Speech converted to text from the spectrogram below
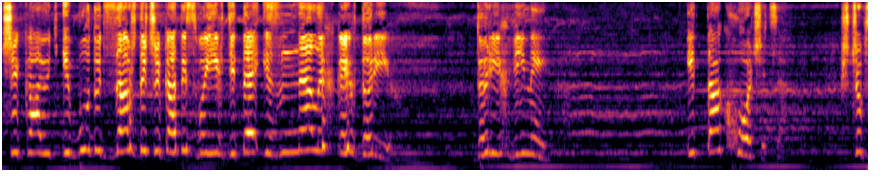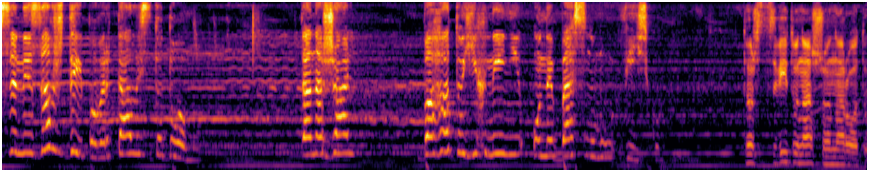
чекають і будуть завжди чекати своїх дітей із нелегких доріг, доріг війни. І так хочеться, щоб сини завжди повертались додому. Та, на жаль, багато їх нині у небесному війську. Тож світу нашого народу,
